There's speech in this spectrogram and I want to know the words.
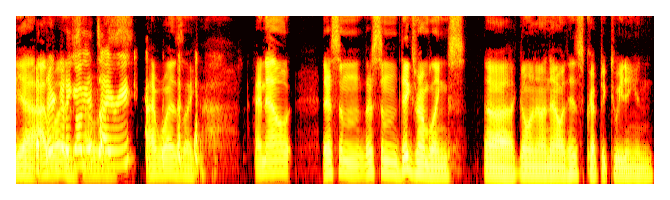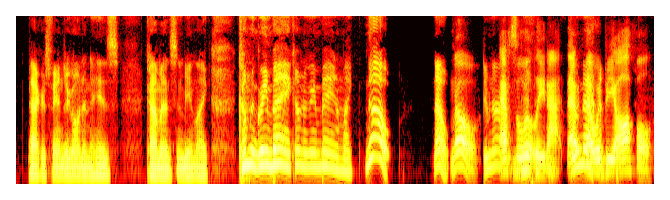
yeah, I They're was. gonna go I get was- Tyreek? I was like, and now there's some there's some digs rumblings uh going on now with his cryptic tweeting, and Packers fans are going into his comments and being like, "Come to Green Bay, come to Green Bay," and I'm like, "No, no, no, do not, absolutely not. Do That that would be awful.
